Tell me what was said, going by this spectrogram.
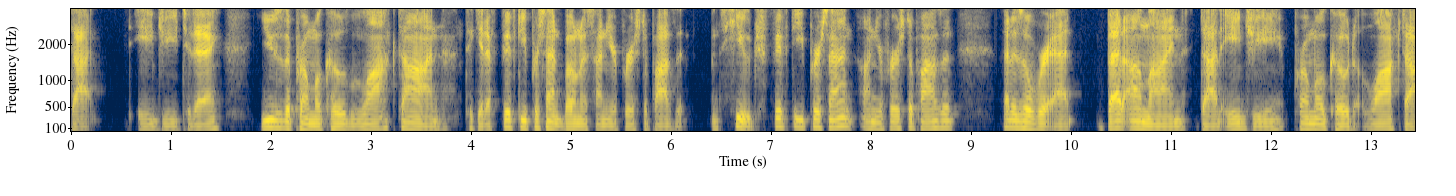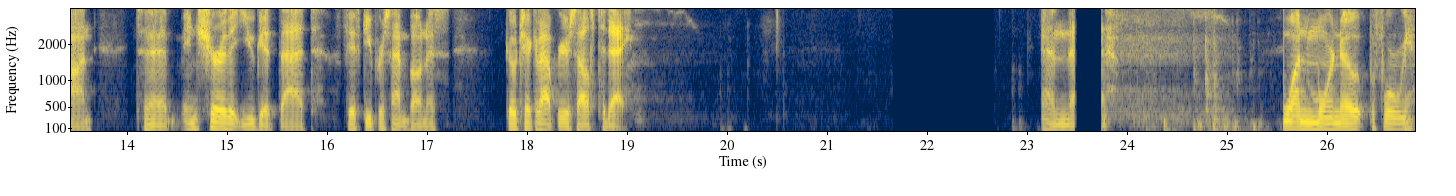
betonline.ag today. Use the promo code locked on to get a 50% bonus on your first deposit. It's huge. 50% on your first deposit. That is over at betonline.ag, promo code locked on to ensure that you get that 50% bonus. Go check it out for yourself today. And then one more note before we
